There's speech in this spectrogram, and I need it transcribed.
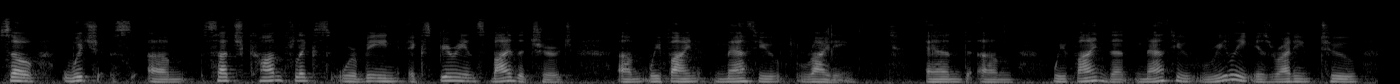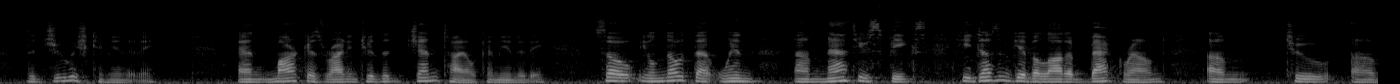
So, which um, such conflicts were being experienced by the church, um, we find Matthew writing. And um, we find that Matthew really is writing to the Jewish community, and Mark is writing to the Gentile community. So you'll note that when um, Matthew speaks, he doesn't give a lot of background um, to um,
